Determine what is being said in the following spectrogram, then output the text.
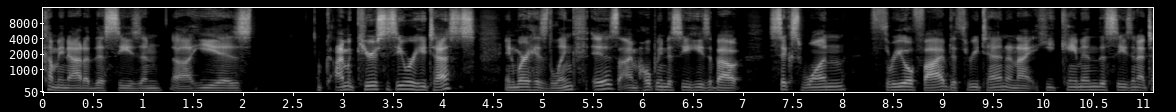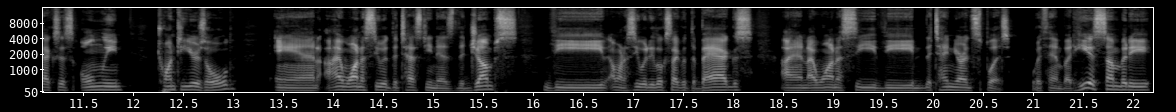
coming out of this season. Uh, he is. I'm curious to see where he tests and where his length is. I'm hoping to see he's about 6'1, 305 to 310. And I he came in this season at Texas only 20 years old. And I want to see what the testing is. The jumps, the I want to see what he looks like with the bags, and I want to see the the 10 yard split with him. But he is somebody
